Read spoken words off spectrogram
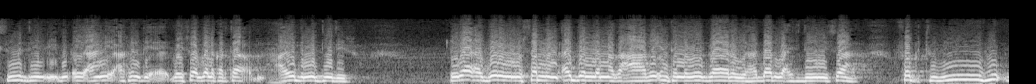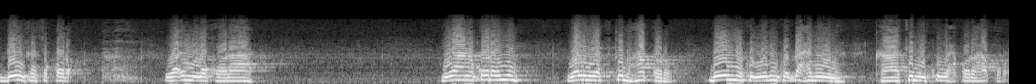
ismidii yani arrintii way soo gali kartaa ayadda ma diidayso ilaa ajalin musaman ajal la magacaabay inta laga gaarayo haddaad wax isdeynisaan faktubuuhu deynkaas qora waa in la qoraa yaana qorayo walyaktub ha qoro baynakum idinku dhexdiina kaatibin ku wax qoro ha qoro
